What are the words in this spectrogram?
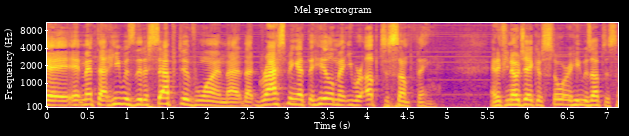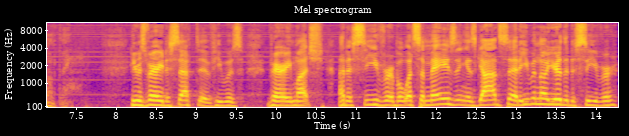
it, meant that he was the deceptive one, that, that grasping at the heel meant you were up to something. And if you know Jacob's story, he was up to something. He was very deceptive. He was very much a deceiver. But what's amazing is God said, even though you're the deceiver,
